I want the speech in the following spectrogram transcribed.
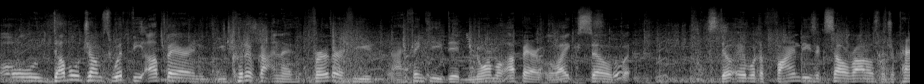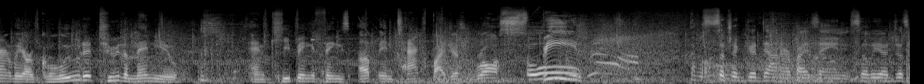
Oh, double jumps with the up air, and you could have gotten it further if you, I think he did normal up air like so, but still able to find these acceleratles, which apparently are glued to the menu and keeping things up intact by just raw speed. Oh. That was such a good down air by Zane. Silvio just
